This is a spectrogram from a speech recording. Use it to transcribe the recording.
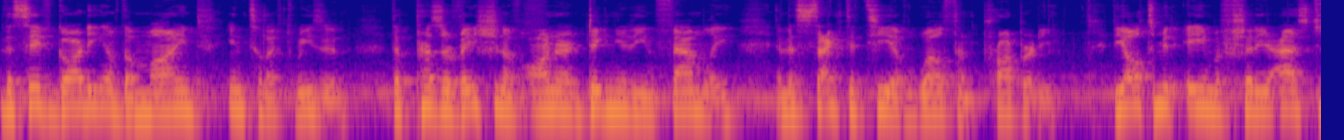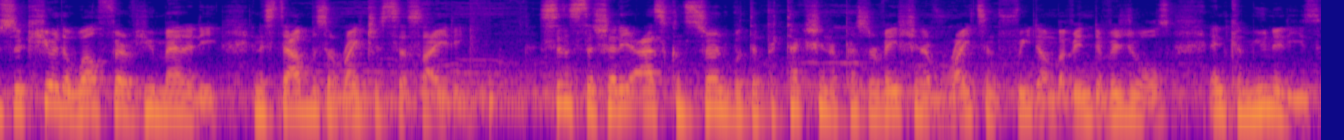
the safeguarding of the mind, intellect, reason, the preservation of honor, dignity, and family, and the sanctity of wealth and property. The ultimate aim of Sharia is to secure the welfare of humanity and establish a righteous society. Since the Sharia is concerned with the protection and preservation of rights and freedom of individuals and communities,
